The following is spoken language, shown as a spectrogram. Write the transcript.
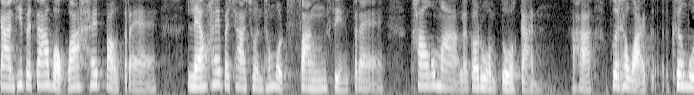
กาลที่พระเจ้าบอกว่าให้เป่าแตร แล้วให้ประชาชนทั้งหมดฟังเสียงแตรเข้ามาแล้วก็รวมตัวกัน นะคะเพื่อถวายเครื่องบู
